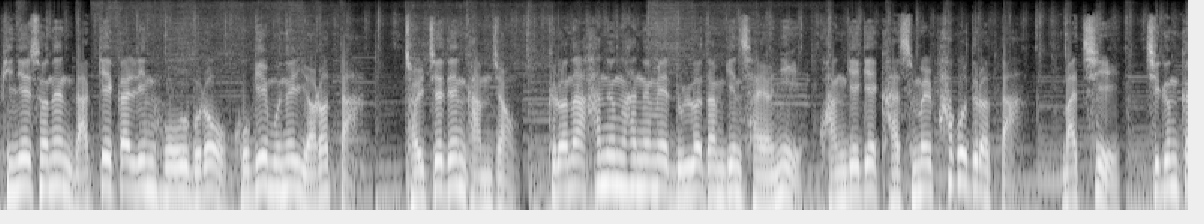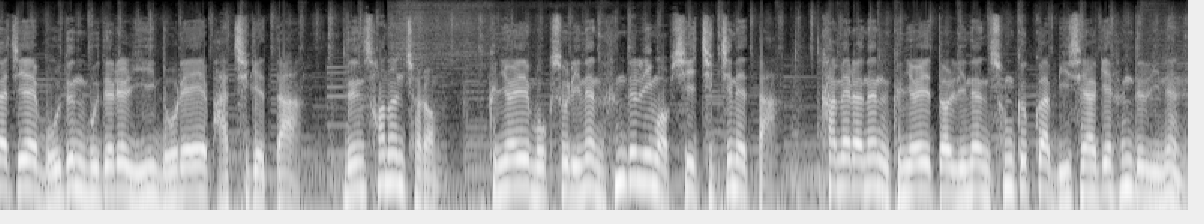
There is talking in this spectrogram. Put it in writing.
빈에서는 낮게 깔린 호흡으로 고개 문을 열었다. 절제된 감정, 그러나 한음 한음에 눌러담긴 사연이 관객의 가슴을 파고들었다. 마치 지금까지의 모든 무대를 이 노래에 바치겠다. 는 선언처럼 그녀의 목소리는 흔들림 없이 직진했다. 카메라는 그녀의 떨리는 손끝과 미세하게 흔들리는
